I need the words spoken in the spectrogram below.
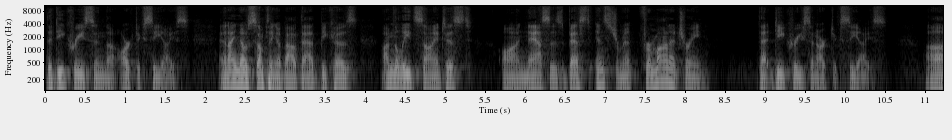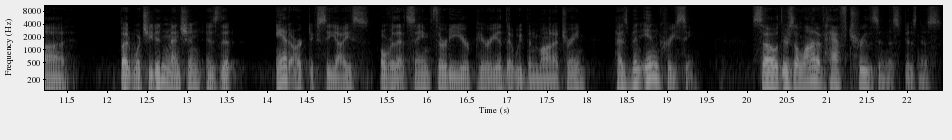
the decrease in the Arctic sea ice. And I know something about that because I'm the lead scientist on NASA's best instrument for monitoring that decrease in Arctic sea ice. Uh, but what she didn't mention is that Antarctic sea ice over that same 30 year period that we've been monitoring has been increasing. So there's a lot of half truths in this business.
